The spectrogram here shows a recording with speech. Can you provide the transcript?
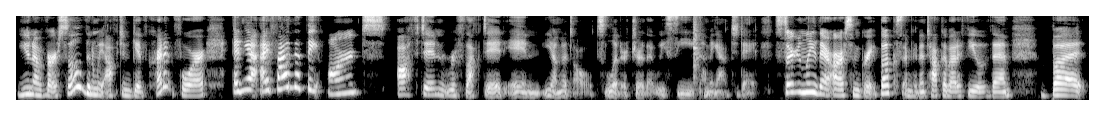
universal than we often give credit for. And yet, I find that they aren't often reflected in young adult literature that we see coming out today. Certainly, there are some great books. I'm going to talk about a few of them, but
